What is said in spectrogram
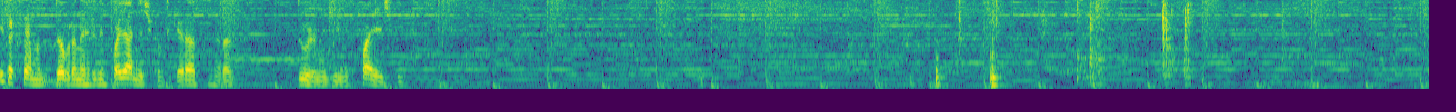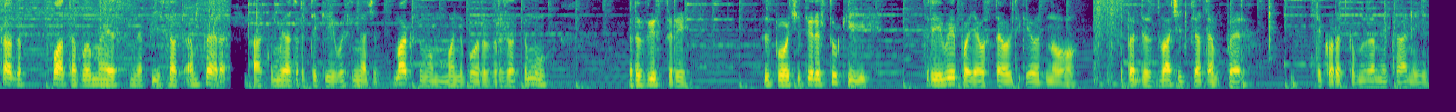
І так само добре нагрітим паяльничком, таке раз, раз. Дуже надійні спаєчки. Правда, плата БМС на 50 А, а акумулятор такий 18 максимум, можна було розряджати, тому резистори. Тут було 4 штуки їх, 3 випа, я оставив тільки одного. Тепер десь 25 А при короткому замиканні.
